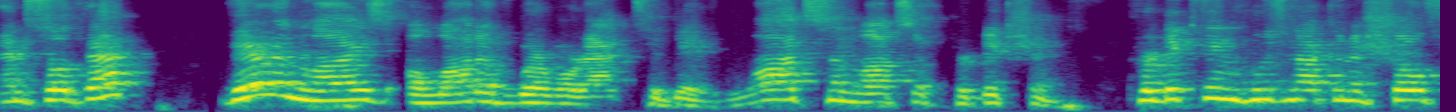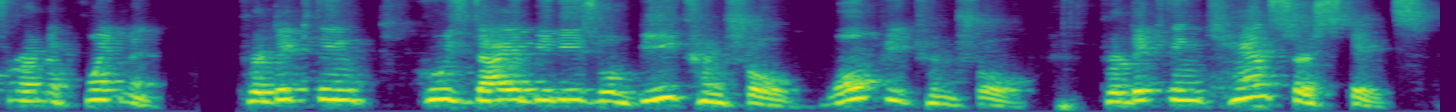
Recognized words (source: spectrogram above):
And so that therein lies a lot of where we're at today. Lots and lots of prediction, predicting who's not going to show for an appointment, predicting whose diabetes will be controlled, won't be controlled, predicting cancer states.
